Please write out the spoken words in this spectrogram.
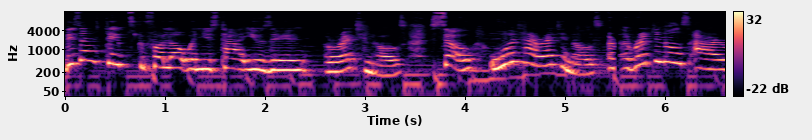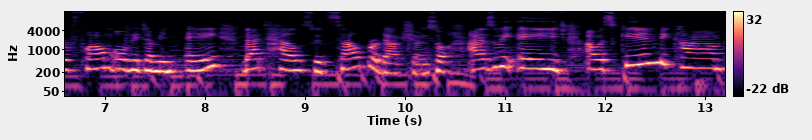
These are tips to follow when you start using retinols. So, what are retinols? Uh, retinols are a form of vitamin A that helps with cell production. So, as we age, our skin become,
